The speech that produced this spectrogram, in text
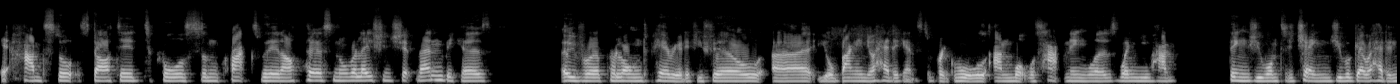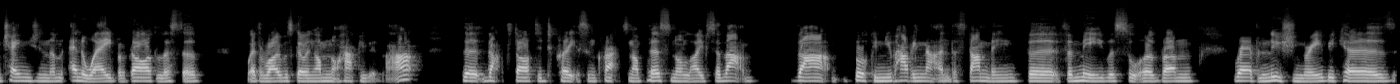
it had st- started to cause some cracks within our personal relationship then because over a prolonged period, if you feel uh, you're banging your head against a brick wall, and what was happening was when you had things you wanted to change, you would go ahead and changing them anyway, regardless of whether I was going, I'm not happy with that. That that started to create some cracks in our personal life. So that that book and you having that understanding for for me was sort of um revolutionary because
